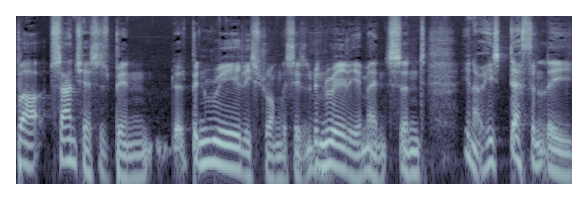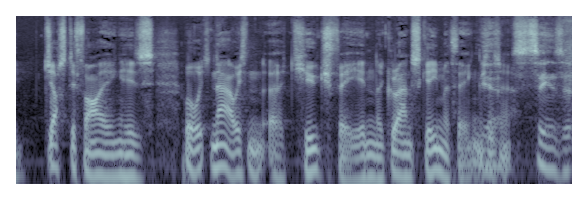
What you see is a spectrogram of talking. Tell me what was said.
But Sanchez has been has been really strong this season. It's been really immense, and you know he's definitely justifying his. Well, it's now isn't a huge fee in the grand scheme of things, is Yeah, it? seeing that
